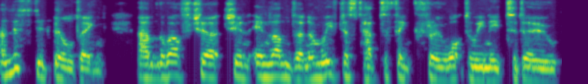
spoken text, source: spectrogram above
a listed building, um, the Welsh Church in, in London, and we've just had to think through what do we need to do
